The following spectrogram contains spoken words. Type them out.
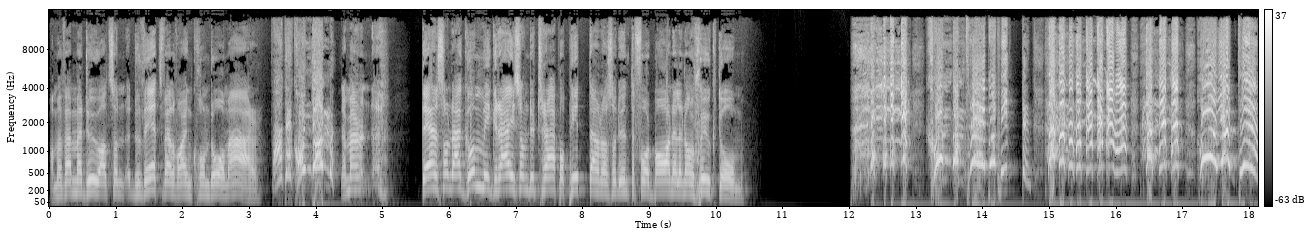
Ja men vem är du alltså? Du vet väl vad en kondom är? Vad är kondom? Nej men... Det är en sån där gummigrej som du trär på pitten och så du inte får barn eller någon sjukdom. Kondom trä på pitten! Åh, jag dör!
